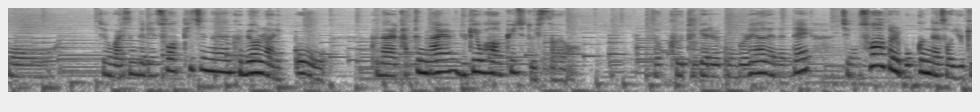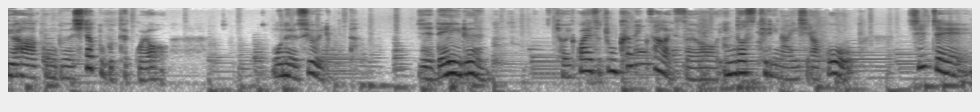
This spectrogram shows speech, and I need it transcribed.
어, 지금 말씀드린 수학 퀴즈는 금요일 날 있고 그날 같은 날 유기화학 퀴즈도 있어요. 그래서 그 두 개를 공부를 해야 되는데 지금 수학을 못 끝내서 유기화학 공부는 시작도 못 했고요. 오늘은 수요일입니다. 이제 내일은 저희 과에서 좀 큰 행사가 있어요. 인더스트리 나잇이라고 실제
